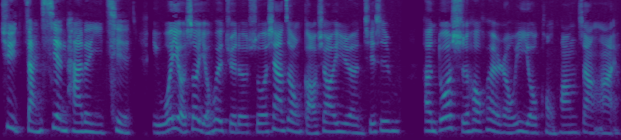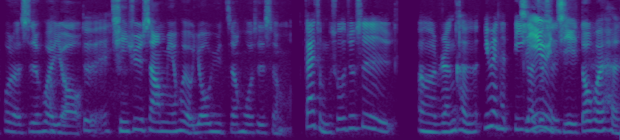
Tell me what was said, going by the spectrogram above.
去展现他的一切。我有时候也会觉得说，像这种搞笑艺人，其实。很多时候会很容易有恐慌障碍，或者是会有对情绪上面会有忧郁症或是什么？该怎么说？就是呃，人可能因为他第一个急与急都会很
